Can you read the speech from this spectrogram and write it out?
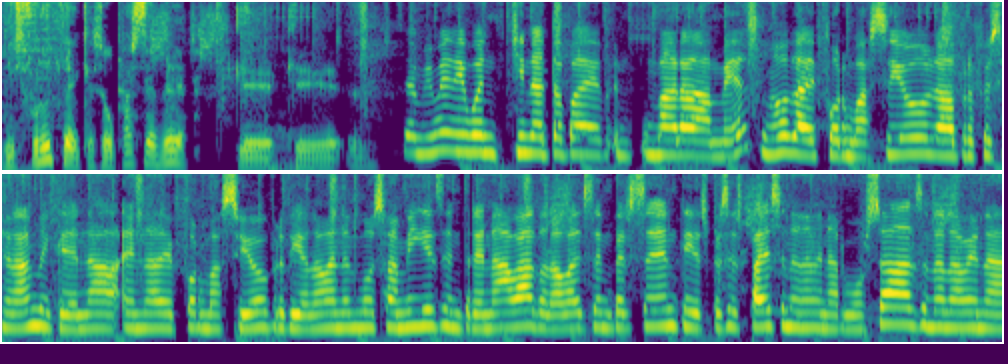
disfrute, que se ho passe bé, que, que Si a mi me diuen quina etapa m'agrada més, no? la de formació, la professional, me quedé en la, en la de formació, perquè jo anava amb els meus amics, entrenava, donava el 100% i després els pares se n'anaven a almorzar, se n'anaven a,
